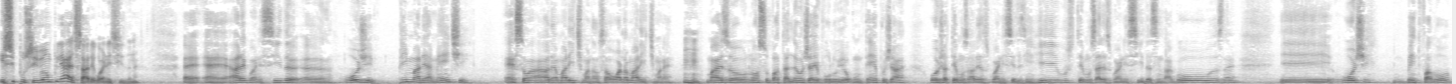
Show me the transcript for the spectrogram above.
e, se possível, ampliar essa área guarnecida, né? É, é, área guarnecida, uh, hoje, primariamente, essa é a área marítima, a nossa ordem marítima, né? Uhum. Mas o nosso batalhão já evoluiu há algum tempo já. Hoje já temos áreas guarnecidas em rios, temos áreas guarnecidas em lagoas, né? E hoje, o Bento falou,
